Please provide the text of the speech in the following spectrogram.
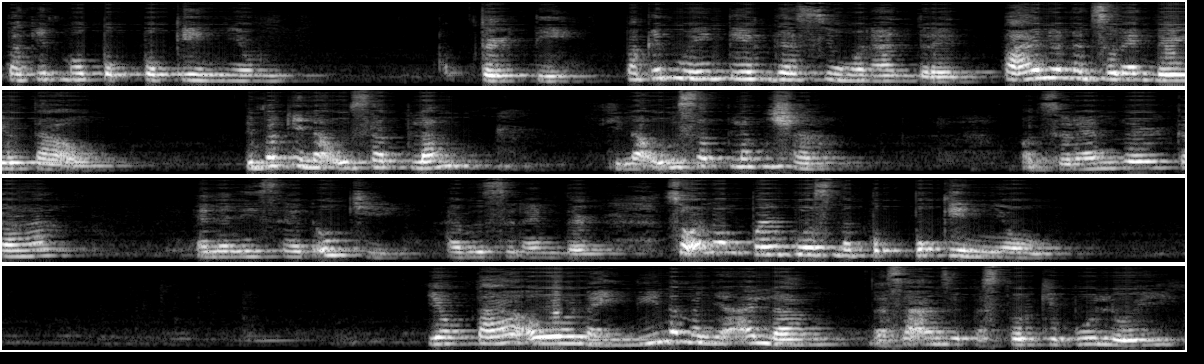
Bakit mo pukpukin yung 30? Bakit mo intirgas yung 100? Paano nag-surrender yung tao? Di ba kinausap lang? Kinausap lang siya. Mag-surrender ka. And then he said, okay, I will surrender. So anong purpose na pukpukin nyo? Yung tao na hindi naman niya alam na saan si Pastor Kibuloy,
